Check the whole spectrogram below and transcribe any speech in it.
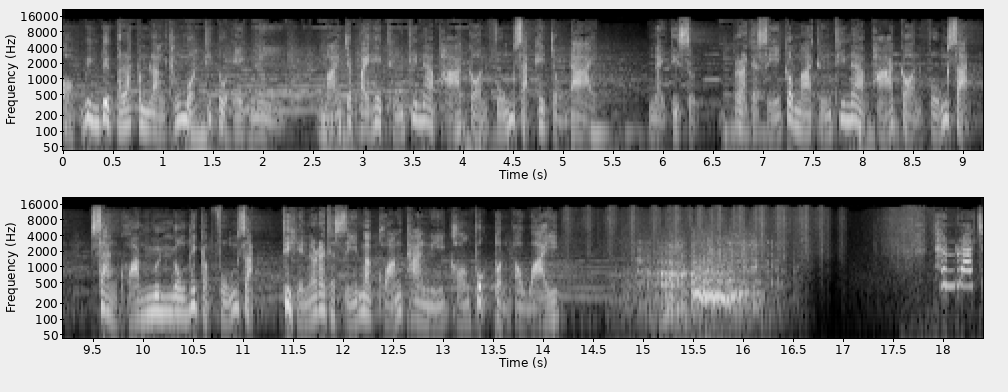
ออกวิ่งด้วยพละกำลังทั้งหมดที่ตัวเองมี หมายจะไปให้ถึงที่หน้าผาก่อนฝูงสัตว์ให้จงได้ ในที่สุด ราชสีห์ก็มาถึงที่หน้าผาก่อนฝูงสัตว์ สร้างความงุนงงให้กับฝูงสัตว์ ที่เห็นราชสีห์มาขวางทางหนีของพวกตนเอาไว้ ท่านราช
